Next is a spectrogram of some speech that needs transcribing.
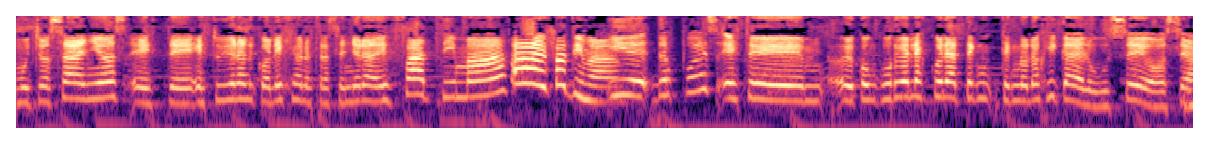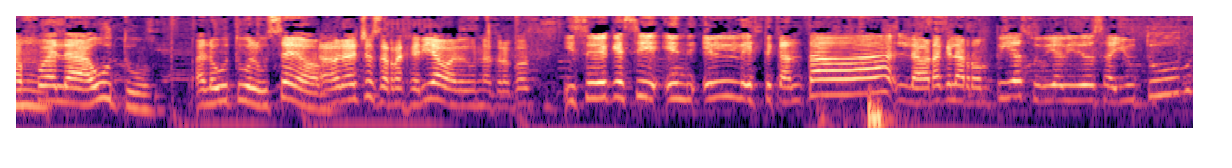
Muchos años, este, estudió en el colegio Nuestra Señora de Fátima. Ay, Fátima. Y de- después este eh, concurrió a la Escuela Tec- Tecnológica del Buceo, o sea, fue a la UTU, a la UTU del Buceo. ¿Habrá hecho cerrajería o alguna otra cosa? Y se ve que sí, en- él este, cantaba, la verdad que la rompía, subía videos a YouTube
